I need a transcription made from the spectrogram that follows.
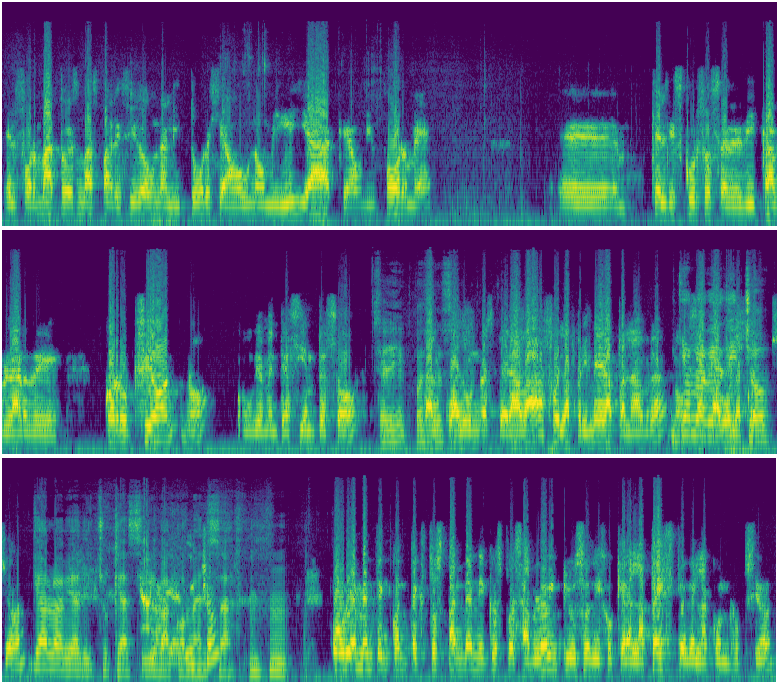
el formato es más parecido a una liturgia o una homilía que a un informe, eh, que el discurso se dedica a hablar de corrupción, ¿no? Obviamente así empezó, Sí, pues tal eso. cual uno esperaba, fue la primera palabra, ¿no? Ya Se lo había dicho, ya lo había dicho que así Ya iba a comenzar. Obviamente en contextos pandémicos pues habló, incluso dijo que era la peste de la corrupción.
